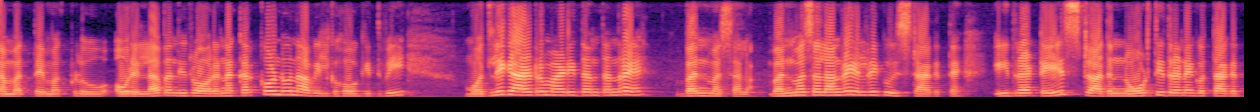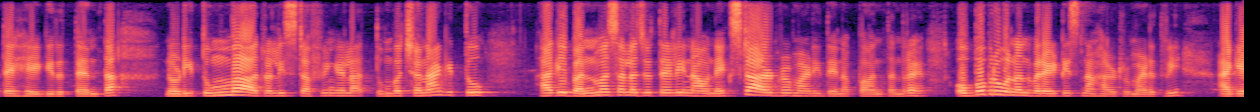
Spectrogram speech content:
ನಮ್ಮ ಅತ್ತೆ ಮಕ್ಕಳು, ಅವರೆಲ್ಲ ಬಂದಿದ್ರು. ಅವರನ್ನು ಕರ್ಕೊಂಡು ನಾವು ಇಲ್ಲಿಗೆ ಹೋಗಿದ್ವಿ. ಮೊದಲಿಗೆ ಆರ್ಡ್ರ್ ಮಾಡಿದ್ದಂತಂದರೆ ಬನ್ ಮಸಾಲ. ಬನ್ ಮಸಾಲ ಅಂದರೆ ಎಲ್ರಿಗೂ ಇಷ್ಟ ಆಗುತ್ತೆ. ಇದರ ಟೇಸ್ಟ್ ಅದನ್ನು ನೋಡ್ತಿದ್ರೇ ಗೊತ್ತಾಗುತ್ತೆ ಹೇಗಿರುತ್ತೆ ಅಂತ. ನೋಡಿ, ತುಂಬ ಅದರಲ್ಲಿ ಸ್ಟಫಿಂಗ್ ಎಲ್ಲ ತುಂಬ ಚೆನ್ನಾಗಿತ್ತು. ಹಾಗೆ ಬನ್ ಮಸಾಲ ಜೊತೆಯಲ್ಲಿ ನಾವು ನೆಕ್ಸ್ಟ್ ಆರ್ಡ್ರ್ ಮಾಡಿದ್ದೇನಪ್ಪ ಅಂತಂದರೆ ಒಬ್ಬೊಬ್ಬರು ಒಂದೊಂದು ವೆರೈಟೀಸ್ನ ಆರ್ಡ್ರ್ ಮಾಡಿದ್ವಿ. ಹಾಗೆ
